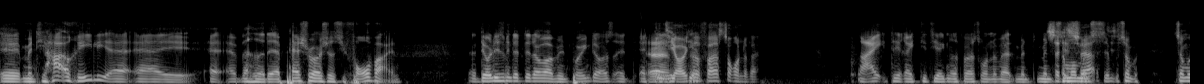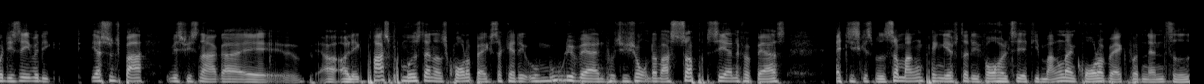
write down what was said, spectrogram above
Øh, men de har jo rigeligt af, af, af, af, hvad hedder det, af pass rushers i forvejen. Det var ligesom det, det der var min pointe også. At, at Ja. det, De har ikke noget første rundevalg. Nej, det er rigtigt, de har ikke noget første rundevalg, men, men Så så, må man, se- så, så må de se, hvad de... Jeg synes bare, hvis vi snakker øh, at, at lægge pres på modstanderens quarterback, så kan det umuligt være en position, der var så presserende for Bears, at de skal smide så mange penge efter det i forhold til, at de mangler en quarterback på den anden side.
